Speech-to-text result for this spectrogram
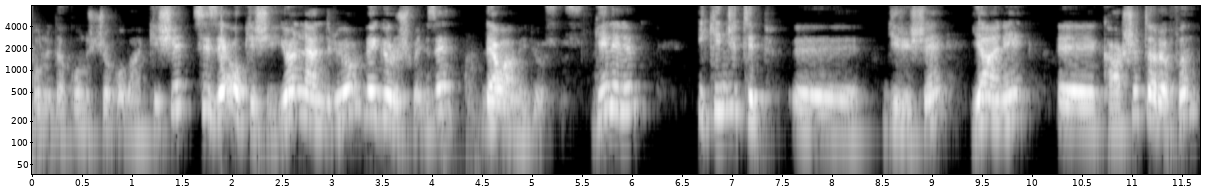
konuda konuşacak olan kişi size o kişiyi yönlendiriyor ve görüşmenize devam ediyorsunuz. Gelelim ikinci tip e, girişe yani e, karşı tarafın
